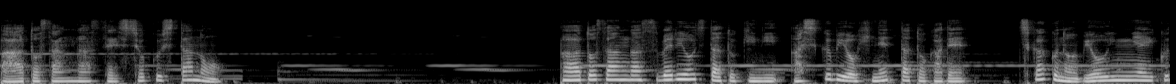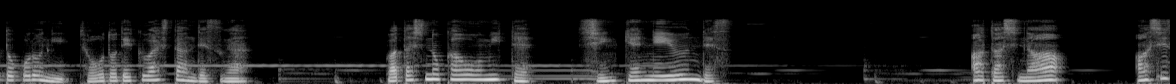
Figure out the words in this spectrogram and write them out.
パートさんが接触したのパートさんが滑り落ちた時に足首をひねったとかで近くの病院へ行くところにちょうど出くわしたんですが私の顔を見て真剣に言うんです。あたしな、足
